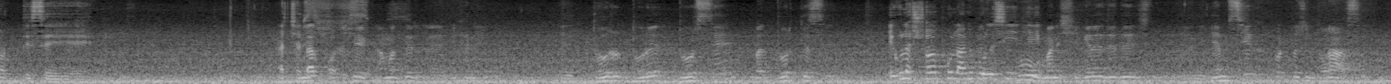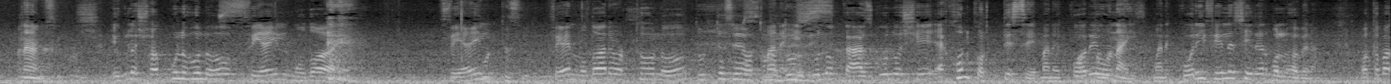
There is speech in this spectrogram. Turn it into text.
ধরতেছে। আচ্ছা আমাদের এখানে ধরে ধরছে বা ধরতেছে। এগুলো সব হলো আমি বলেছি যে মানে সেখানে যদি এমসিক করতেছে ধরা আছে। না না। MC এগুলো সবগুলো হলো ফেয়াইল মোদার। ফেয়াইল ফেয়াইল মোদার অর্থ হলো ধরতেছে মানে এগুলো কাজগুলো সে এখন করতেছে মানে করেও নাই। মানে করে ফেলেছে এটা আর বললে হবে না। অথবা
